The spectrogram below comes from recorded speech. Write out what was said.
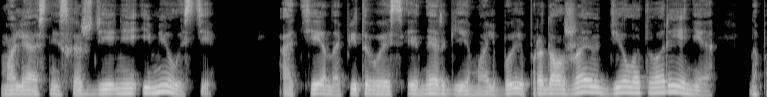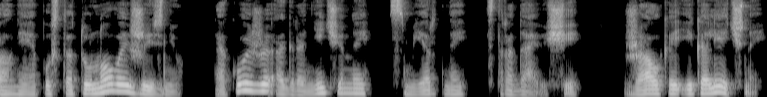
моля о снисхождении и милости. А те, напитываясь энергией мольбы, продолжают дело творения, наполняя пустоту новой жизнью, такой же ограниченной, смертной, страдающей, жалкой и калечной.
